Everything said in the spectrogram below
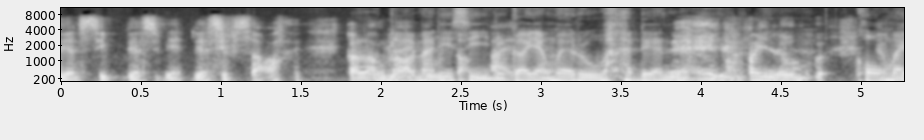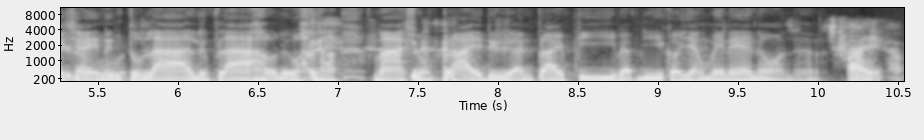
เดือนสิบเดือนสิบเอ็ดเดือนสิบสองก็ลองรอดูต่อไปมาที่สี่นี่ก็ยังไม่รู้ว่าเดือนไหนยังไม่รู้ คงไม่ใช่หนึ่งตุลาหรือเปล่าหรือว่ามาช่วงปลายเดือนปลายปีแบบนี้ก็ยังไม่แน่นอนนะใช่ครับ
